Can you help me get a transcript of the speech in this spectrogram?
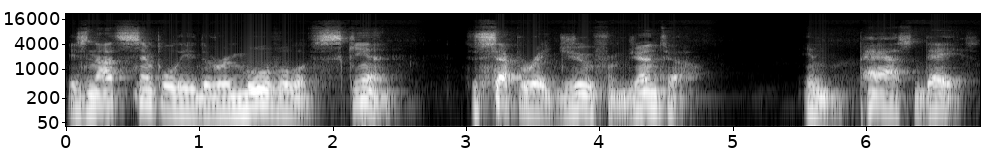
is not simply the removal of skin to separate Jew from Gentile in past days.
